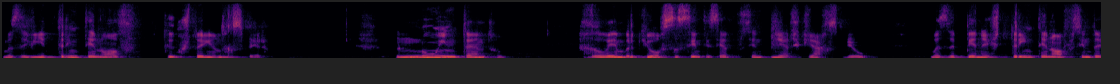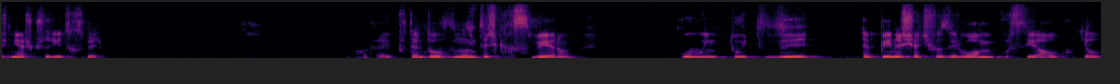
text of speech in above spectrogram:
mas havia 39 que gostariam de receber. No entanto, relembro que houve 67% de mulheres que já recebeu, mas apenas 39% das mulheres gostariam de receber. Ok? Portanto, houve muitas que receberam com o intuito de apenas satisfazer o homem por ser algo que ele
